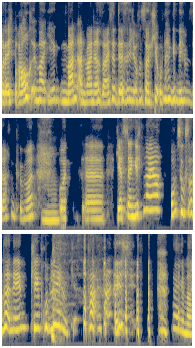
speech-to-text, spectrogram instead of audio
Oder ich brauche immer irgendeinen Mann an meiner Seite, der sich um solche unangenehmen Sachen kümmert. Hm. Und äh, jetzt denke ich, naja, Umzugsunternehmen, kein Problem, Kisten packen kann ich. Ja, genau.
